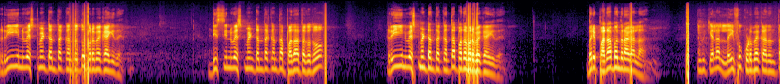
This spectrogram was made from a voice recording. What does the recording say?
ರೀಇನ್ವೆಸ್ಟ್ಮೆಂಟ್ ಅಂತಕ್ಕಂಥದ್ದು ಬರಬೇಕಾಗಿದೆ. ಡಿಸ್ಇನ್ವೆಸ್ಟ್ಮೆಂಟ್ ಅಂತಕ್ಕಂಥ ಪದ ತೆಗೆದು ರೀಇನ್ವೆಸ್ಟ್ಮೆಂಟ್ ಅಂತಕ್ಕಂಥ ಪದ ಬರಬೇಕಾಗಿದೆ. ಬರೀ ಪದ ಬಂದ್ರಾಗಲ್ಲ. ಇವಕ್ಕೆಲ್ಲ ಲೈಫು ಕೊಡಬೇಕಾದಂಥ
